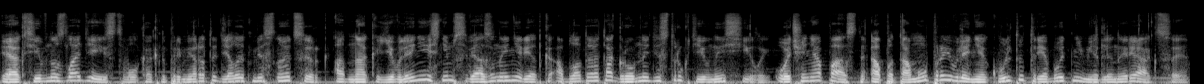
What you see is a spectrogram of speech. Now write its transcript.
и активно злодействовал, как, например, это делает мясной цирк. Однако явления с ним связанные нередко обладают огромной деструктивной силой, очень опасны, а потому проявление культа требует немедленной реакции.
